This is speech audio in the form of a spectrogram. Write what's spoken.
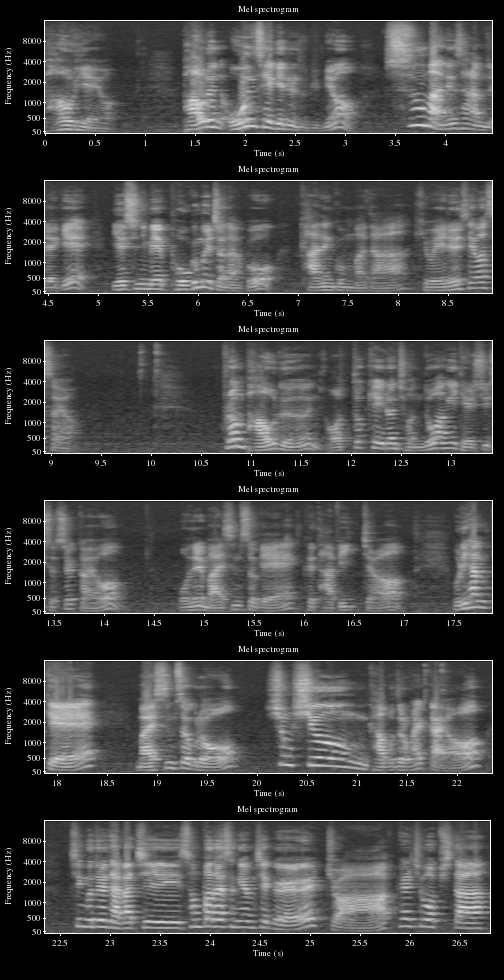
바울이에요. 바울은 온 세계를 누비며 수많은 사람들에게 예수님의 복음을 전하고 가는 곳마다 교회를 세웠어요. 그럼 바울은 어떻게 이런 전도왕이 될 수 있었을까요? 오늘 말씀 속에 그 답이 있죠. 우리 함께 말씀 속으로 슝슝 가보도록 할까요? 친구들 다 같이 손바닥 성경책을 쫙 펼쳐봅시다.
